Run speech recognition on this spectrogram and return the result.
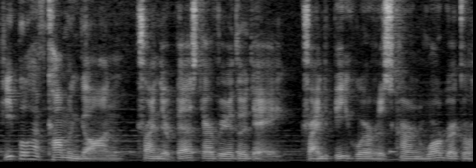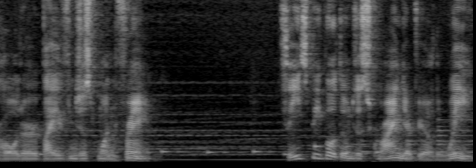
People have come and gone, trying their best every other day, trying to beat whoever's current world record holder by even just one frame. These people don't just grind every other week.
